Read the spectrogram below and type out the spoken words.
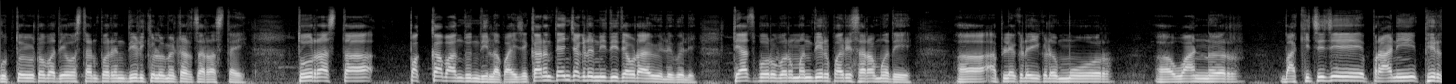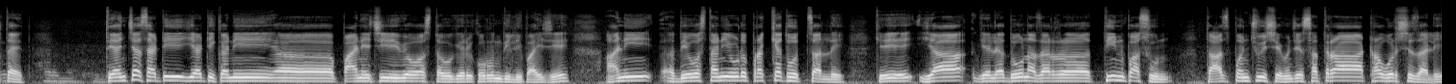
गुप्त विठोबा देवस्थानपर्यंत दीड किलोमीटरचा रस्ता आहे. तो रस्ता पक्का बांधून दिला पाहिजे. कारण त्यांच्याकडे निधी तेवढा अवेलेबल आहे. त्याचबरोबर मंदिर परिसरामध्ये आपल्याकडे इकडं मोर वानर बाकीचे जे प्राणी फिरत आहेत त्यांच्यासाठी या ठिकाणी पाण्याची व्यवस्था वगैरे करून दिली पाहिजे. आणि देवस्थान एवढं प्रख्यात होत चाललं आहे की या गेल्या दोन हजार तीनपासून तर आज पंचवीसशे म्हणजे सतरा अठरा वर्ष झाले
